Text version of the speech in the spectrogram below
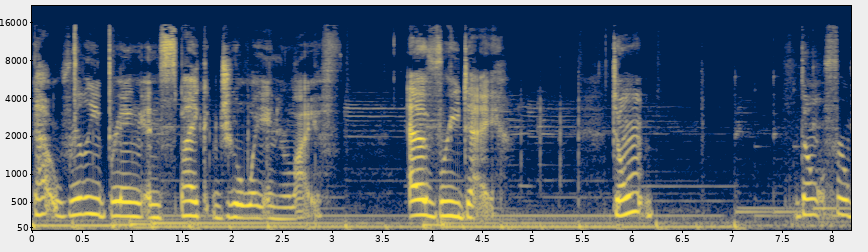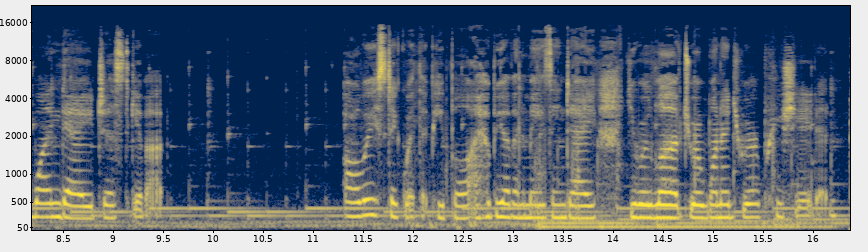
that really bring and spike joy in your life every day. Don't don't for one day just give up. Always stick with it, people. I hope you have an amazing day. You are loved, you are wanted, you are appreciated.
